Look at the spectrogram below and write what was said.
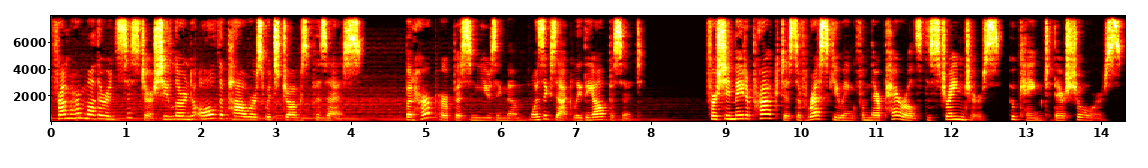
from her mother and sister she learned all the powers which drugs possess, but her purpose in using them was exactly the opposite. For she made a practice of rescuing from their perils the strangers who came to their shores.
